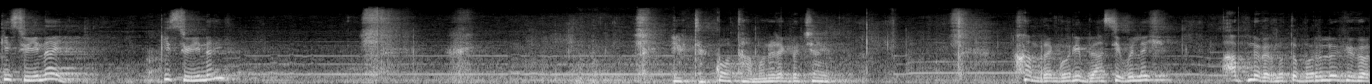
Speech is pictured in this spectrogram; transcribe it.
কিছুই নাই? কিছুই নাই? একটা কথা মনে রাখবেন সাহেব। আমরা গরিব আছি বলেই আপনাদের মতো বড় লোকের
